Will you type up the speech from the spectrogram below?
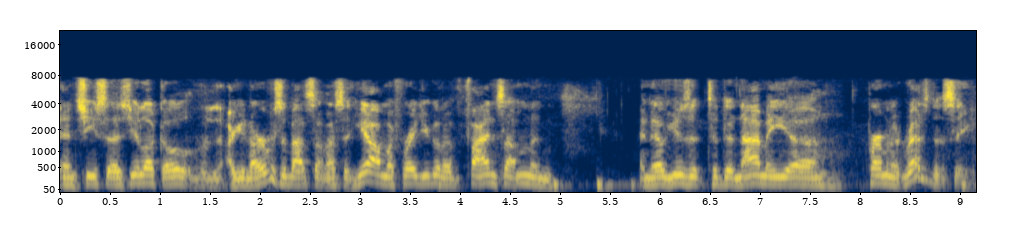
and she says, "You look oh, are you nervous about something?" I said, "Yeah, I'm afraid you're going to find something and and they'll use it to deny me uh, permanent residency."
